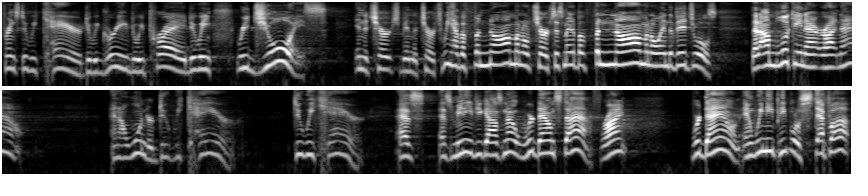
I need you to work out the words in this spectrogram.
Friends, do we care? Do we grieve? Do we pray? Do we rejoice in the church being the church? We have a phenomenal church that's made up of phenomenal individuals that I'm looking at right now. And I wonder, do we care? Do we care? As, as many of you guys know, we're down staff, right? We're down, and we need people to step up.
